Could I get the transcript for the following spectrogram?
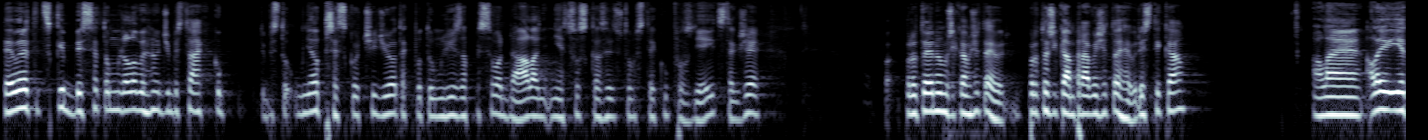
teoreticky by se tomu dalo vyhnout, že bys to nějak jako kdybys to uměl přeskočit, že jo, tak potom můžeš zapisovat dál a něco zkazit v tom steku později, takže proto jenom říkám, že to je, proto říkám právě, že to je heuristika, ale, ale je,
